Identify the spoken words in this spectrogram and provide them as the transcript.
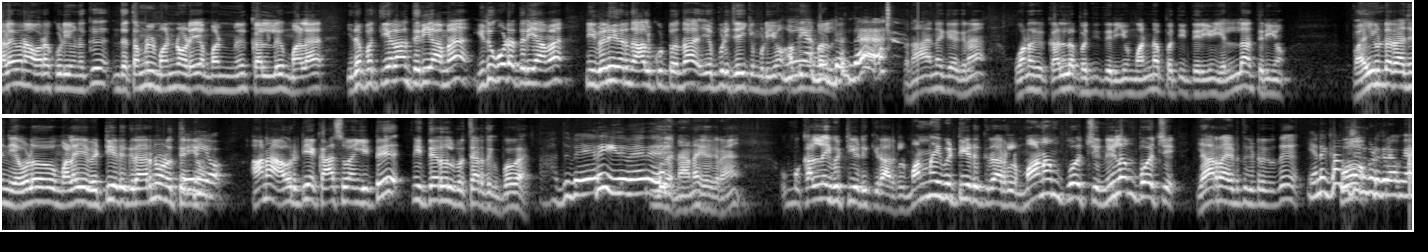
தலைவனா வரக்கூடியவனுக்கு இந்த தமிழ் மண்ணோடைய மண் கல் மலை இதை பத்தியெல்லாம் தெரியாம இது கூட தெரியாம நீ வெளியே இருந்து ஆள் கூட்டு வந்தா எப்படி ஜெயிக்க முடியும் அப்படிங்கிற நான் என்ன கேட்குறேன் உனக்கு கல்லை பற்றி தெரியும் மண்ணை பற்றி தெரியும் எல்லாம் தெரியும். வைகுண்டராஜன் எவ்வளோ மலையை வெட்டி எடுக்கிறாருன்னு உனக்கு தெரியும். ஆனா அவர்கிட்டயே காசு வாங்கிட்டு நீ தேர்தல் பிரச்சாரத்துக்கு போவ. அது வேறு இது வேறு. நான் கேட்குறேன் கல்லை வெட்டி எடுக்கிறார்கள் மண்ணை வெட்டி எடுக்கிறார்கள் மனம் போச்சு நிலம் போச்சு. யாரா எடுத்துக்கிட்டு இருக்குது எனக்கு கொடுக்குறவங்க.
